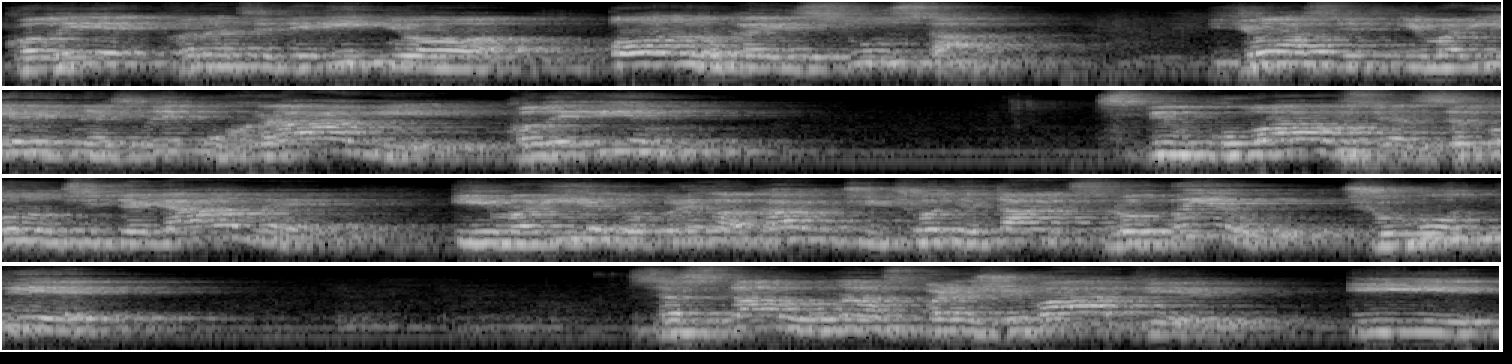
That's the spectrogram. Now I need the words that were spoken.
коли 12-літнього отрока Ісуса Йосиф і Марія віднайшли у храмі, коли він спілкувався з законовчителями, і Марія докорила, кажучи, що ти так зробив, чому ти заставив нас переживати і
